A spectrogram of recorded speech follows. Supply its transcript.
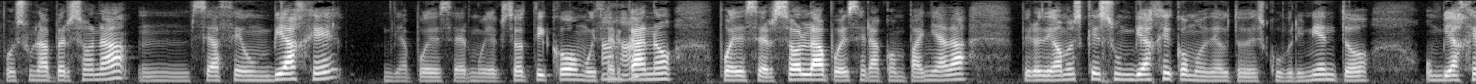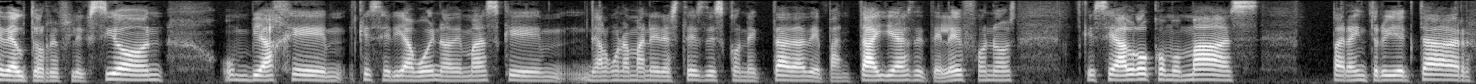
pues una persona mm, se hace un viaje ya puede ser muy exótico, muy cercano, puede ser sola, puede ser acompañada, pero digamos que es un viaje como de autodescubrimiento, un viaje de autorreflexión, un viaje que sería bueno además que de alguna manera estés desconectada de pantallas, de teléfonos, que sea algo como más para introyectar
